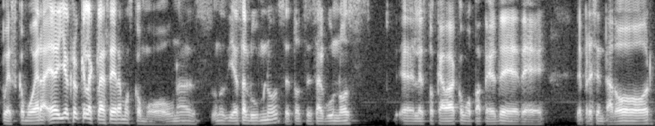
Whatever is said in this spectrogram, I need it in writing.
pues como era, eh, yo creo que la clase éramos como unos, unos 10 alumnos, entonces algunos eh, les tocaba como papel de, de presentador,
